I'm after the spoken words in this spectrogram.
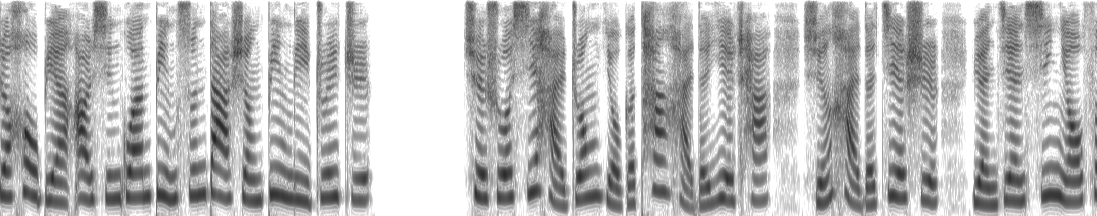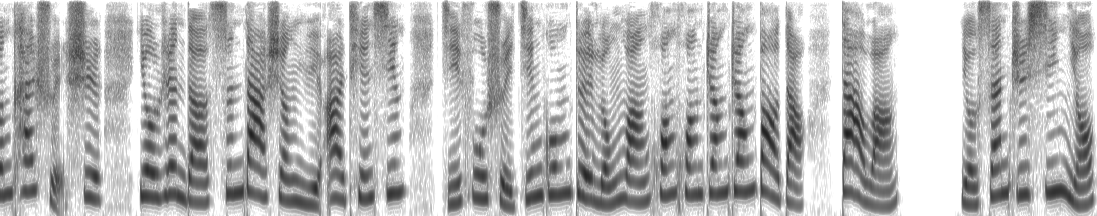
这后边二星官并孙大圣并力追之。却说西海中有个探海的夜叉，巡海的介事，远见犀牛分开水势，又认得孙大圣与二天星，即赴水晶宫对龙王慌慌张张报道：大王，有三只犀牛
